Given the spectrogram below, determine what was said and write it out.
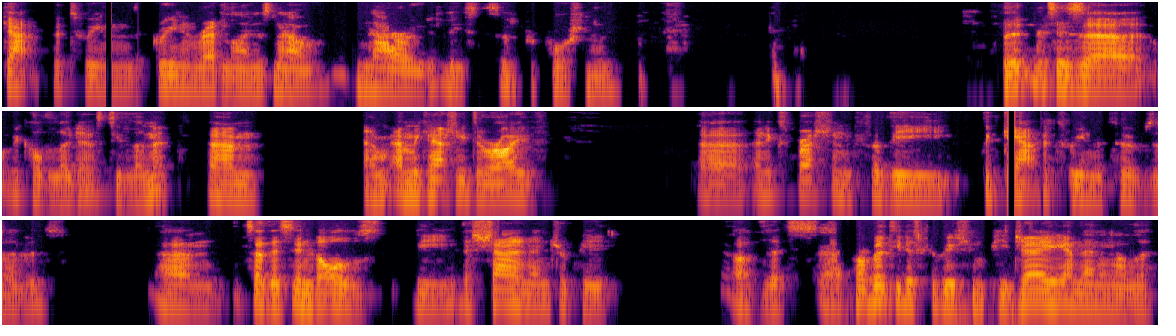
gap between the green and red line is now narrowed at least sort of proportionally. This is uh, what we call the low density limit, um, and, and, we can actually derive uh, an expression for the the gap between the two observers. Um, so this involves the the Shannon entropy of this uh, probability distribution pj, and then another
